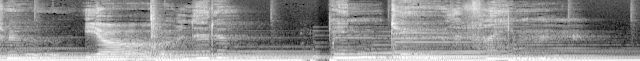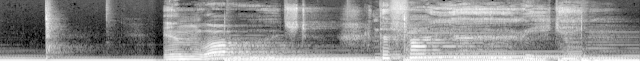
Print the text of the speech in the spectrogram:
Threw your letter into the flame and watched the fiery game.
